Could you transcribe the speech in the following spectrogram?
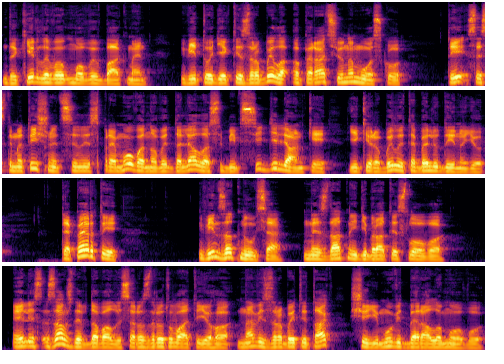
докірливо мовив Бакмен. Відтоді, як ти зробила операцію на мозку, ти систематично цілеспрямовано видаляла собі всі ділянки, які робили тебе людиною. Тепер ти. Він затнувся, нездатний дібрати слово. Еліс завжди вдавалося роздратувати його, навіть зробити так, що йому відбирало мову.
